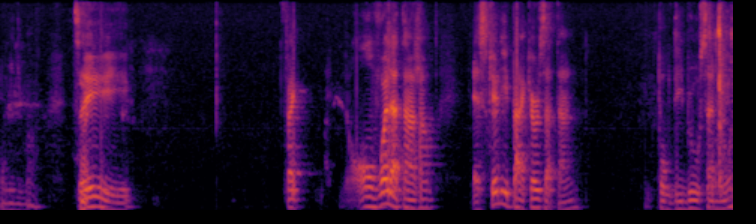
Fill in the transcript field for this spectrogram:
Au minimum. Tu sais, on voit la tangente. Est-ce que les Packers attendent pour début au Samuel?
